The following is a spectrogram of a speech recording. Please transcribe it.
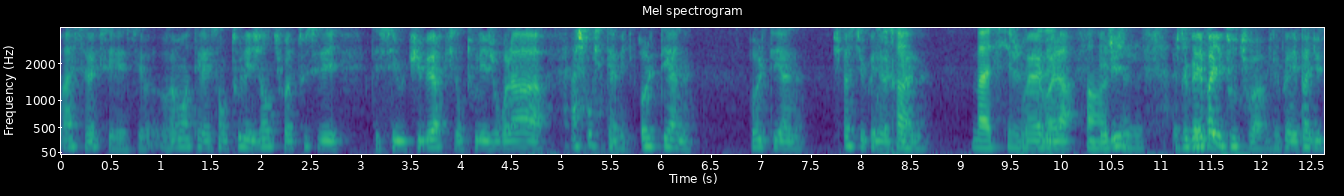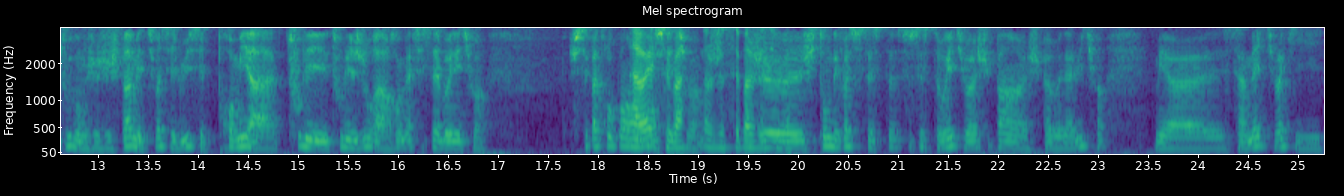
ouais, c'est vrai que c'est, c'est vraiment intéressant. Tous les gens, tu vois, tous ces, ces youtubeurs qui sont tous les jours là. Ah, je crois que c'était avec Oltean. Oltean. Je sais pas si tu connais Ah. Oltean. Bah, si, je le Ouais, connais. voilà. Enfin, Et lui, je- Je le connais pas du tout, tu vois. Je le connais pas du tout, donc je juge pas, mais tu vois, c'est lui, c'est le premier à tous les, tous les jours à remercier ses abonnés, tu vois. Je sais pas trop quoi en Ah ouais, je penser, sais pas. tu vois. Non, je sais pas, je sais pas. Je, je tombe des fois sur ses, sur ses stories, tu vois, je suis pas, un- je suis pas abonné à lui, tu vois. Mais euh, c'est un mec, tu vois, qui,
